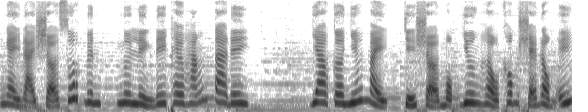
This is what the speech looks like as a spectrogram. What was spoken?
Ngày đại sở xuất binh, ngươi liền đi theo hắn ta đi. Giao cơ nhíu mày, chỉ sợ một dương hầu không sẽ đồng ý.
